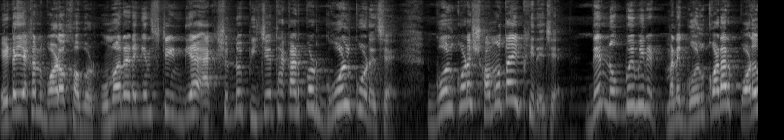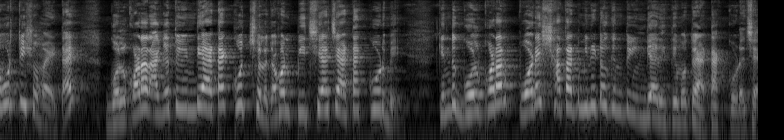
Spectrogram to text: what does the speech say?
এটাই এখন বড় খবর। ওমানের এগেনস্ট ইন্ডিয়া এক শূন্য পিছিয়ে থাকার পর গোল করেছে। গোল করে সমতায় ফিরেছে। দেন নব্বই মিনিট মানে গোল করার পরবর্তী সময়টায়, গোল করার আগে তো ইন্ডিয়া অ্যাটাক করছিল, যখন পিছিয়ে আছে অ্যাটাক করবে। কিন্তু গোল করার পরে সাত আট মিনিটও কিন্তু ইন্ডিয়া রীতিমতো অ্যাটাক করেছে।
